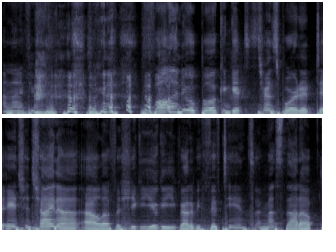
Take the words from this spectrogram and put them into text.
And then if you're, you're gonna fall into a book and get transported to ancient China, a la Fushigi Yugi, you've got to be 15. So I messed that up.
